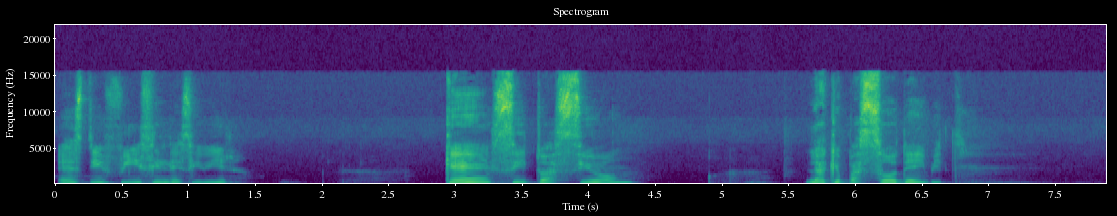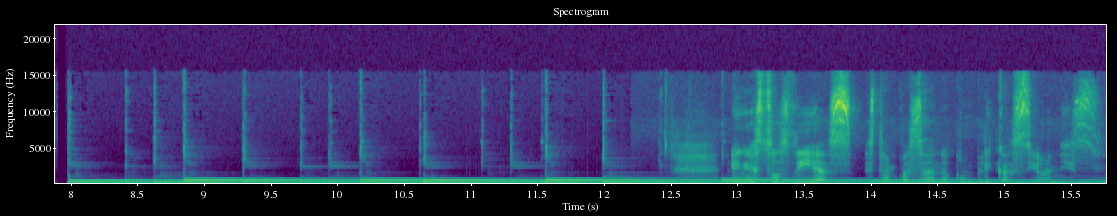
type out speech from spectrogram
Es difícil decidir. ¿Qué situación la que pasó David? En estos días están pasando complicaciones.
